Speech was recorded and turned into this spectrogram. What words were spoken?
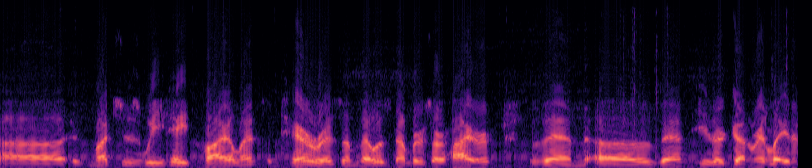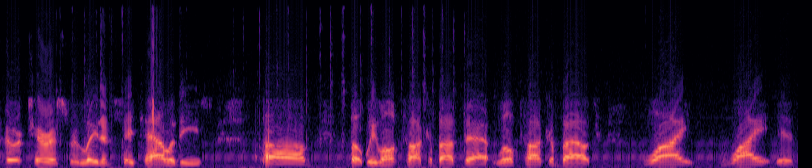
uh, as much as we hate violence and terrorism, those numbers are higher than uh, than either gun-related or terrorist-related fatalities. Um, but we won't talk about that. We'll talk about why why it's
